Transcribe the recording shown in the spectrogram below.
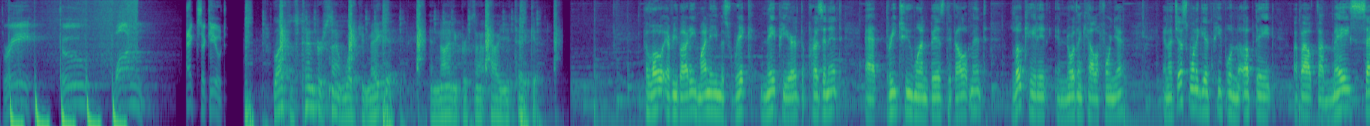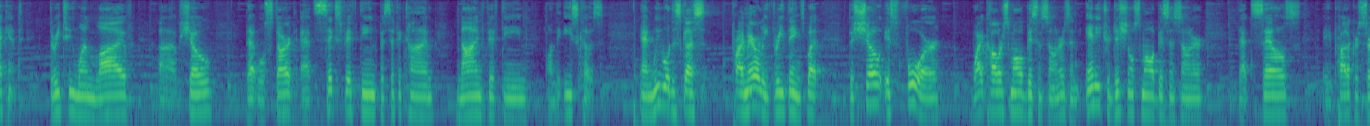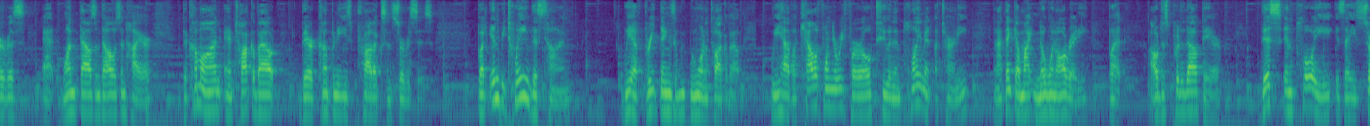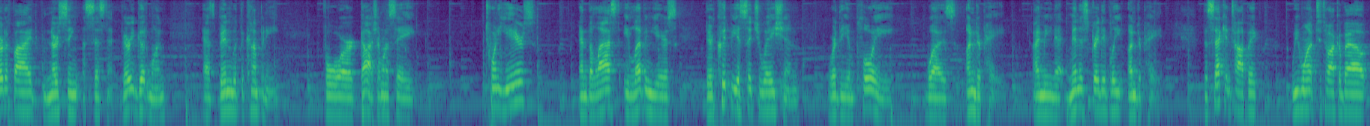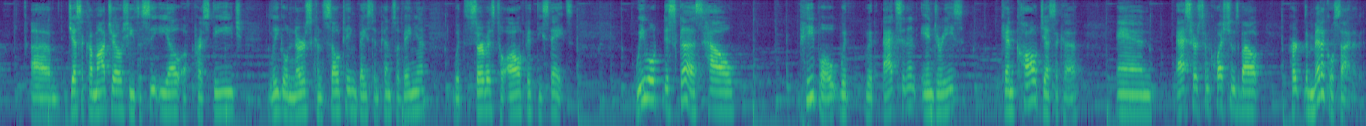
Three, two, one, execute. Life is 10% what you make it and 90% how you take it. Hello, everybody. My name is Rick Napier, the president at 321 Biz Development, located in Northern California. And I just want to give people an update about the May 2nd 321 live uh, show that will start at 6:15 Pacific Time, 9:15 on the East Coast. And we will discuss primarily three things, but the show is for white collar small business owners and any traditional small business owner that sells a product or service at $1,000 and higher to come on and talk about their company's products and services. But in between this time, we have three things that we, we want to talk about. We have a California referral to an employment attorney, and I think I might know one already, but I'll just put it out there. This employee is a certified nursing assistant, very good one, has been with the company for, gosh, I want to say 20 years. And the last 11 years, there could be a situation where the employee was underpaid. I mean administratively underpaid. The second topic, we want to talk about um, Jessica Macho. She's the CEO of Prestige Legal Nurse Consulting based in Pennsylvania with service to all 50 states. We will discuss how people with, with accident injuries can call Jessica and ask her some questions about her the medical side of it.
